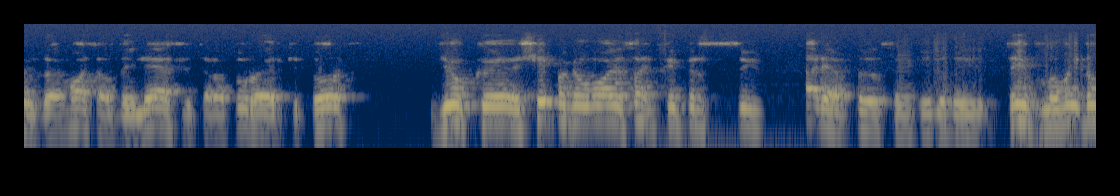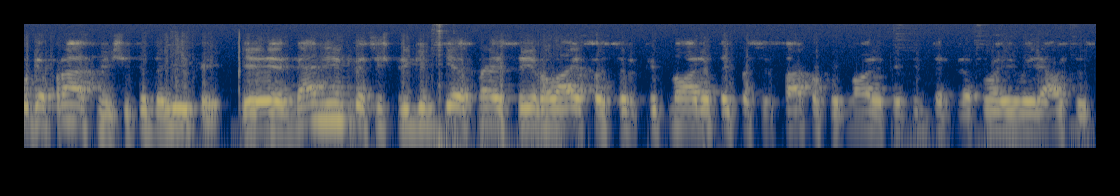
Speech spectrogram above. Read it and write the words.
vaizduojamosios dailės, literatūroje ir kitur. Juk šiaip pagalvojus, kaip ir darė, ar tu sakai, tai taip, labai daugia prasme šitie dalykai. Menininkas iš prigimties, na, jis yra laisvas ir kaip nori, taip pasisako, kaip nori, taip interpretuoja įvairiausius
